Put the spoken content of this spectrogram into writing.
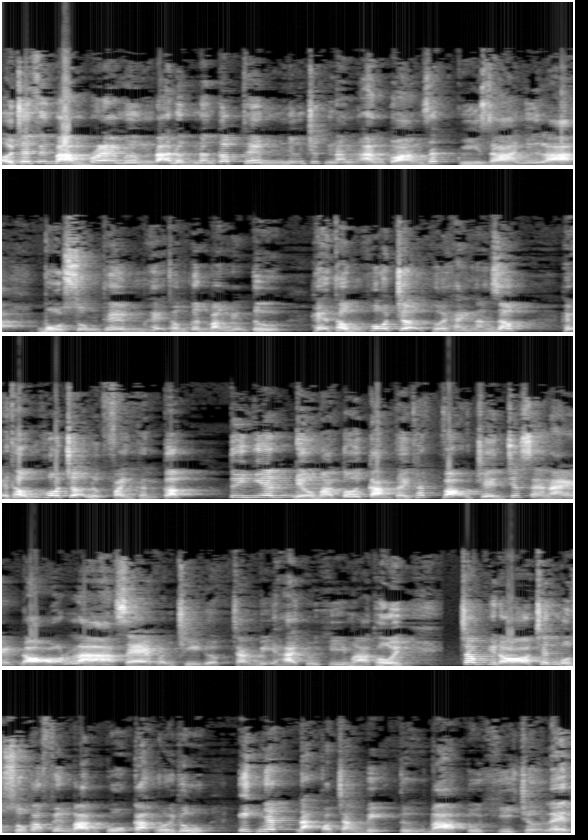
Ở trên phiên bản Premium đã được nâng cấp thêm những chức năng an toàn rất quý giá như là bổ sung thêm hệ thống cân bằng điện tử, hệ thống hỗ trợ khởi hành ngang dốc, hệ thống hỗ trợ lực phanh khẩn cấp. Tuy nhiên, điều mà tôi cảm thấy thất vọng trên chiếc xe này đó là xe vẫn chỉ được trang bị hai túi khí mà thôi. Trong khi đó, trên một số các phiên bản của các đối thủ, ít nhất đã có trang bị từ 3 túi khí trở lên.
